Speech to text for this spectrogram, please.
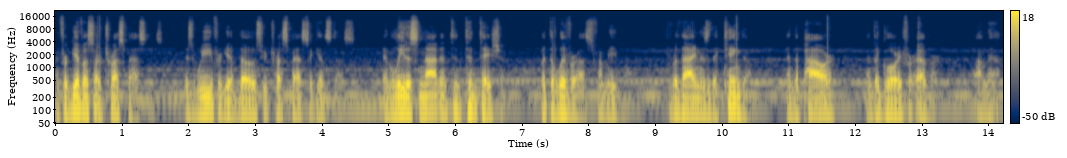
and forgive us our trespasses, as we forgive those who trespass against us. And lead us not into temptation, but deliver us from evil. For thine is the kingdom, and the power, and the glory forever. Amen.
